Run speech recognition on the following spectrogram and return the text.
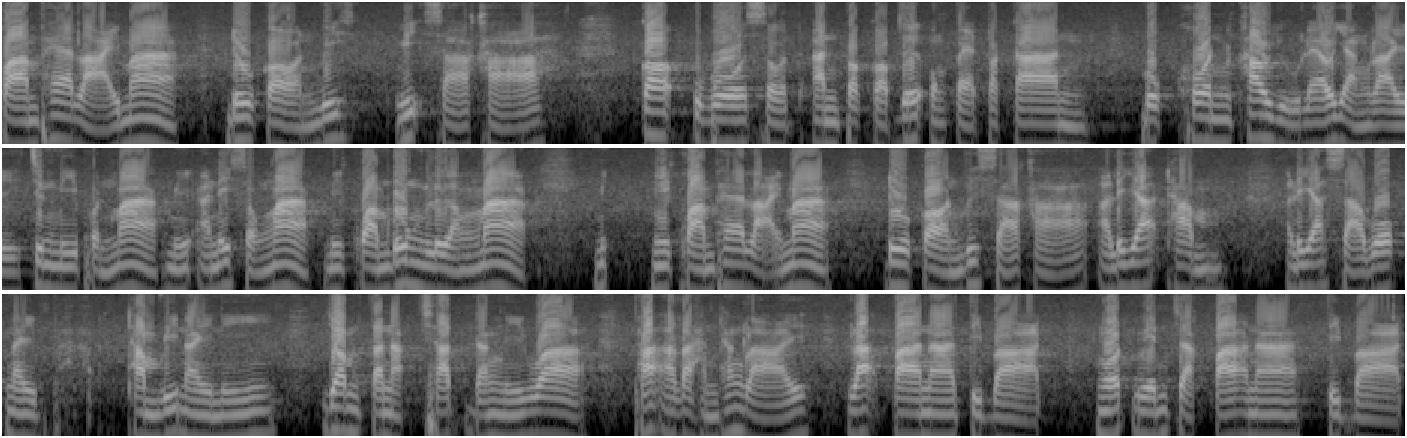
ความแพร่หลายมาก ดูก่อนวิวิสาขา ก็อุโบสถอันประกอบด้วยองค์ 8 ประการ บุคคลเข้าอยู่แล้วอย่างไร จึงมีผลมาก มีอนิสงส์มาก มีความรุ่งเรืองมากมีมีความแพร่หลายมาก ดูก่อนวิสาขาอริยธรรม อริยสาวกในธรรมวินัยนี้ ย่อมตระหนักชัดดังนี้ว่า พระอรหันต์ทั้งหลาย ละปานาติบาตงดเว้นจากปานาติบาต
